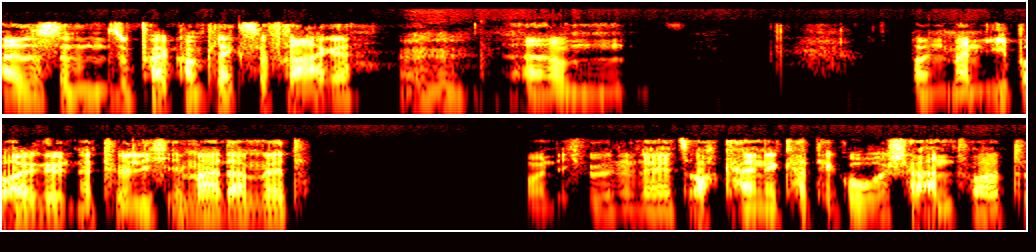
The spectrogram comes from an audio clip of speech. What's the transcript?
Also es ist eine super komplexe Frage. Mhm. Ähm, und man liebäugelt natürlich immer damit. Und ich würde da jetzt auch keine kategorische Antwort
